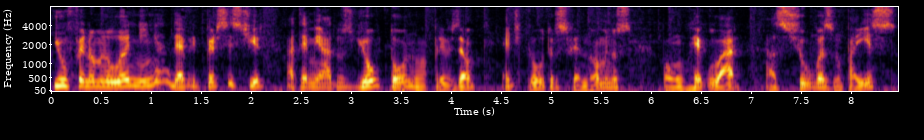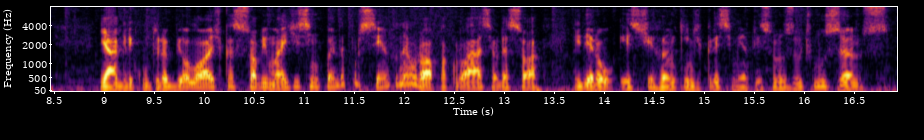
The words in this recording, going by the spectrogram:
E o fenômeno Laninha deve persistir até meados de outono. A previsão é de que outros fenômenos vão regular as chuvas no país. E a agricultura biológica sobe mais de 50% na Europa. A Croácia, olha só, liderou este ranking de crescimento, isso nos últimos anos.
